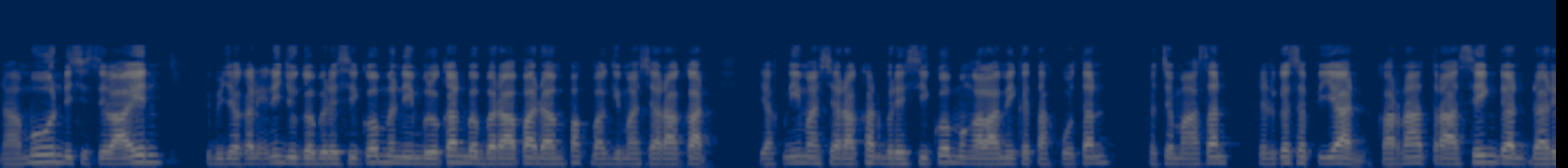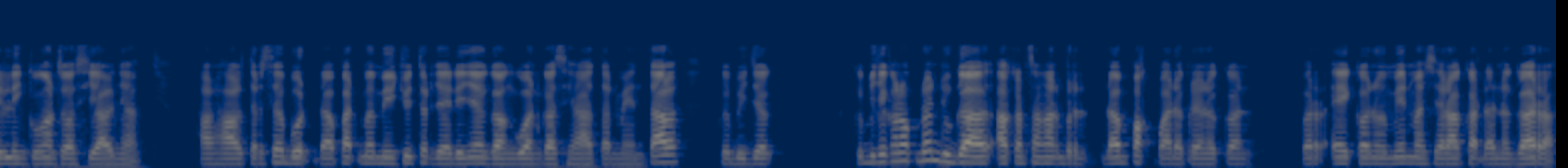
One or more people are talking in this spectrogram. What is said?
Namun di sisi lain, kebijakan ini juga berisiko menimbulkan beberapa dampak bagi masyarakat, yakni masyarakat berisiko mengalami ketakutan, kecemasan, dan kesepian karena tracing dan dari lingkungan sosialnya. Hal-hal tersebut dapat memicu terjadinya gangguan kesehatan mental, kebijak, Kebijakan lockdown juga akan sangat berdampak pada perekonomian masyarakat dan negara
